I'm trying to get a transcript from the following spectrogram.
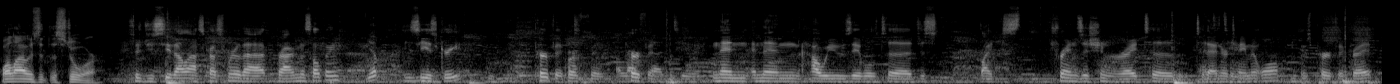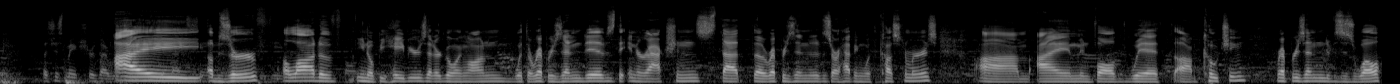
while I was at the store. So did you see that last customer that Brian was helping? Yep. You see his greet? Perfect. Perfect. I Perfect. that too. And then and then how he was able to just like transition right to to the entertainment wall. It was perfect, right? Let's just make sure that we I observe a lot of you know behaviors that are going on with the representatives, the interactions that the representatives are having with customers. Um, I am involved with um, coaching representatives as well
